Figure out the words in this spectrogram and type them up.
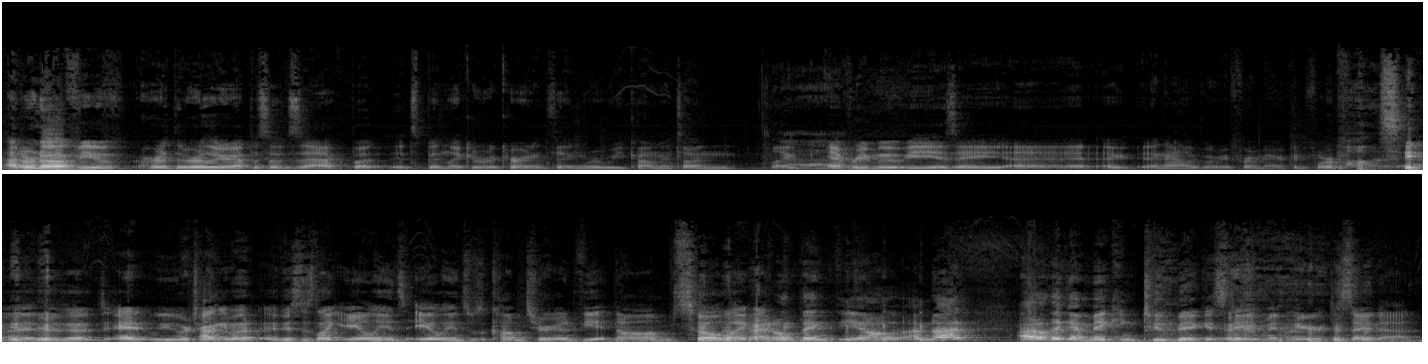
I don't know if you've heard the earlier episodes, Zach, but it's been like a recurring thing where we comment on like Uh. every movie is a, uh, a an allegory for American foreign policy. and we were talking about uh, this is like Aliens. Aliens was a commentary on Vietnam. So like, I don't think you know. I'm not. I don't think I'm making too big a statement here to say that.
